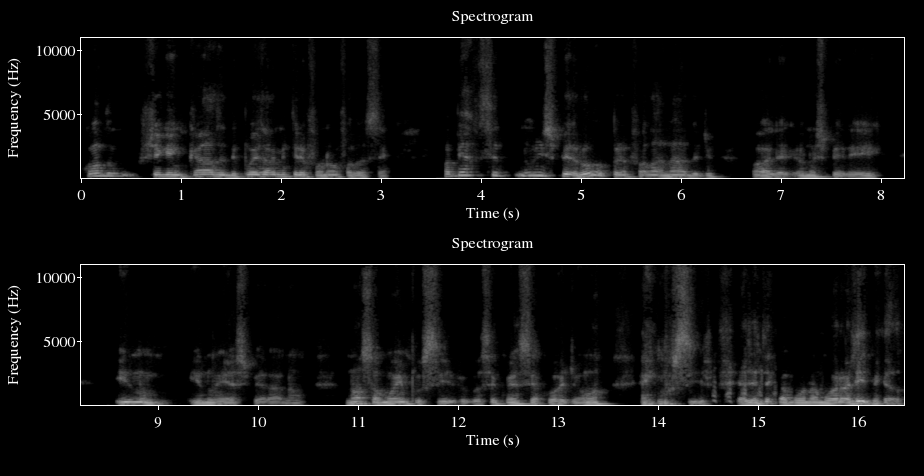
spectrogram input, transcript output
Quando cheguei em casa, depois ela me telefonou e falou assim, Roberto, você não esperou para falar nada? de olha, eu não esperei e não, e não ia esperar, não. Nosso amor é impossível. Você conhece acordeon? É impossível. A gente acabou o namoro ali mesmo.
